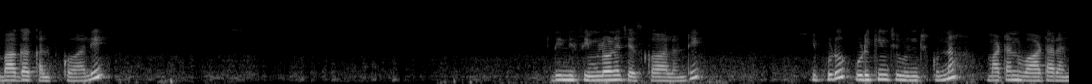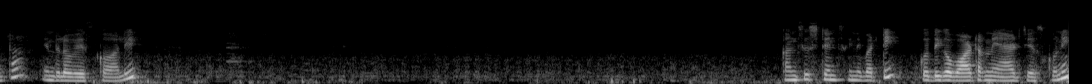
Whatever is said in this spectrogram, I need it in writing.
బాగా కలుపుకోవాలి. దీన్ని సిమ్లోనే చేసుకోవాలండి. ఇప్పుడు ఉడికించి ఉంచుకున్న మటన్ వాటర్ అంతా ఇందులో వేసుకోవాలి. కన్సిస్టెన్సీని బట్టి కొద్దిగా వాటర్ని యాడ్ చేసుకొని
